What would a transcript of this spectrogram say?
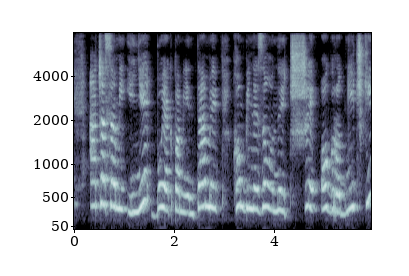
a czasami i nie, bo jak pamiętamy, kombinezony trzy ogrodniczki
